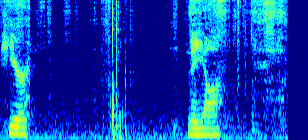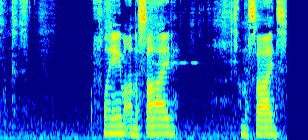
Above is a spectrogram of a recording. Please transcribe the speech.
here. The uh, flame on the side, on the sides.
